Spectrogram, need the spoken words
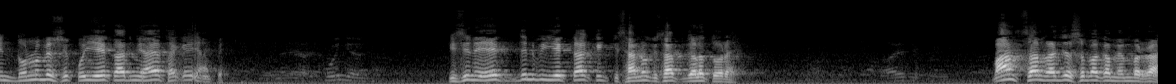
इन दोनों में से कोई एक आदमी आया था क्या यहाँ पे? किसी ने एक दिन भी ये कहा कि किसानों के साथ गलत हो रहा है। पाँच साल राज्यसभा का मेंबर रहा।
